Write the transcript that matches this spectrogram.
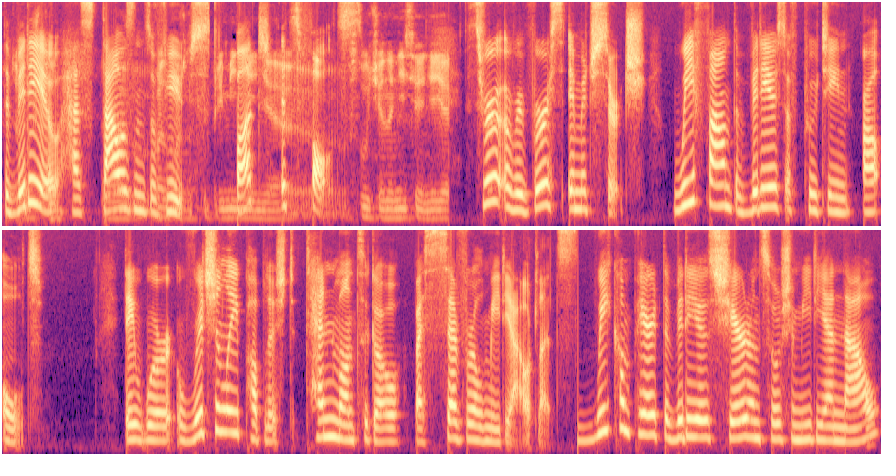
The video has thousands of views, but it's false. Through a reverse image search, we found the videos of Putin are old. They were originally published 10 months ago by several media outlets. We compared the videos shared on social media now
